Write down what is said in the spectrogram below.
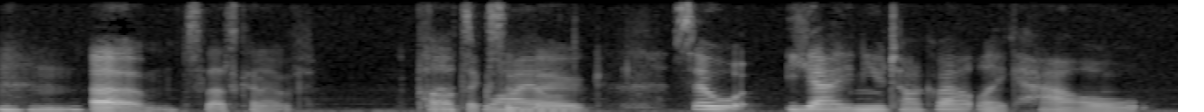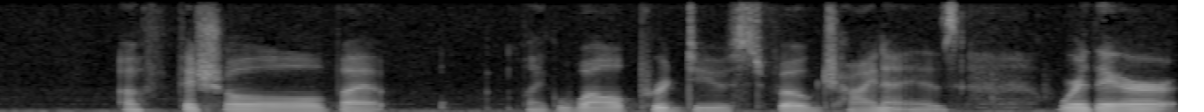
Mhm. Um, so that's kind of politics of. Vogue. So yeah, and you talk about like how official but like well produced Vogue China is. Were there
